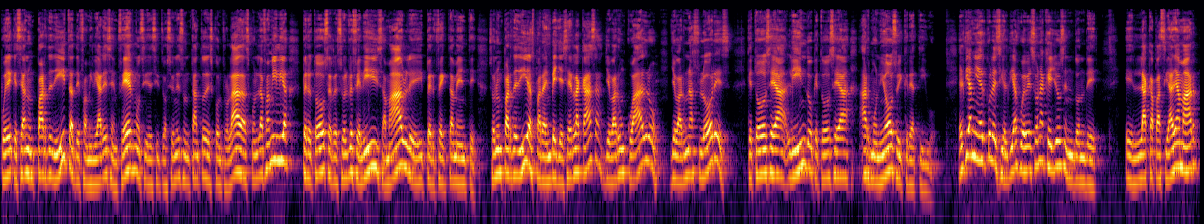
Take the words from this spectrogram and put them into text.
Puede que sean un par de días de familiares enfermos y de situaciones un tanto descontroladas con la familia, pero todo se resuelve feliz, amable y perfectamente. Son un par de días para embellecer la casa, llevar un cuadro, llevar unas flores que todo sea lindo, que todo sea armonioso y creativo. El día miércoles y el día jueves son aquellos en donde eh, la capacidad de amar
